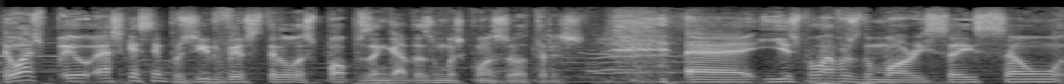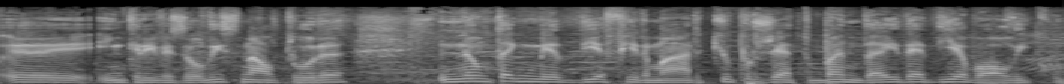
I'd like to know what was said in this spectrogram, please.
Eu acho, eu acho que é sempre giro ver estrelas pop zangadas umas com as outras. Uh, e as palavras do Morrissey são uh, incríveis. Ele disse na altura: Não tenho medo de afirmar que o projeto Band-Aid é diabólico.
